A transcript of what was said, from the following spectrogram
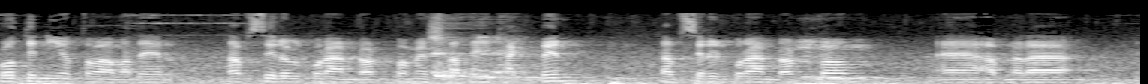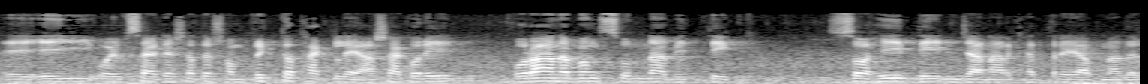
প্রতিনিয়ত আমাদের তাফসিরুল কোরআন ডট কমের সাথেই থাকবেন। তাফসিরুল কোরআন ডট কম আপনারা এই ওয়েবসাইটের সাথে সম্পৃক্ত থাকলে আশা করি কোরআন এবং সুন্না ভিত্তিক সহি দিন জানার ক্ষেত্রে আপনাদের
